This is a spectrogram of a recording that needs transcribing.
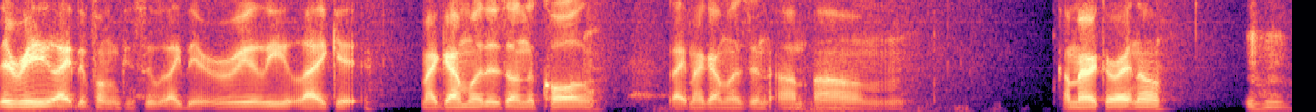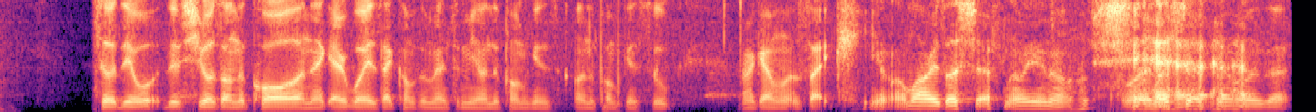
they really like the pumpkin soup. Like they really like it. My grandmother's on the call. Like my grandma's in um um America right now. Mm-hmm. So they were, the she was on the call and like everybody's like complimenting me on the pumpkins on the pumpkin soup. My grandma was like, you know, Amari's a chef now, you know. Amari's a chef now. What is that?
